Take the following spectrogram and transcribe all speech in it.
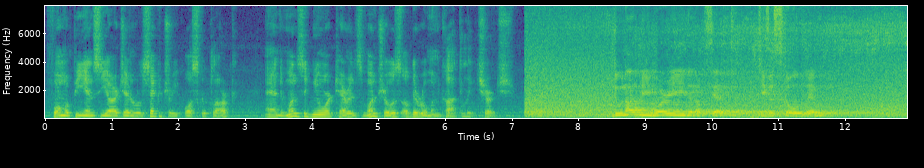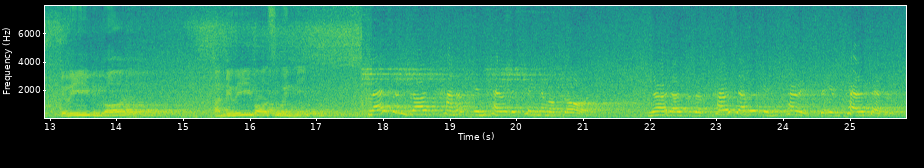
former PNCR General Secretary Oscar Clarke, and Monsignor Terence Montrose of the Roman Catholic Church. Do not be worried and upset, Jesus told them. Believe in God and believe also in me. Flesh and blood cannot inherit the kingdom of God, nor does the perishable inherit the imperishable.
